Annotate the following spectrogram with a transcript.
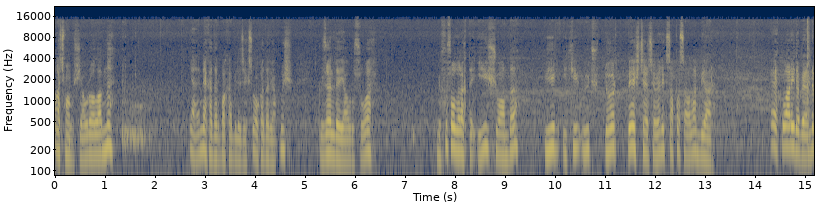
açmamış yavru alanını. Yani ne kadar bakabilecekse o kadar yapmış. Güzel de yavrusu var. Nüfus olarak da iyi şu anda. 1, 2, 3, 4, 5 çerçevelik sapasağlam bir arı. Evet bu arıyı da beğendim.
